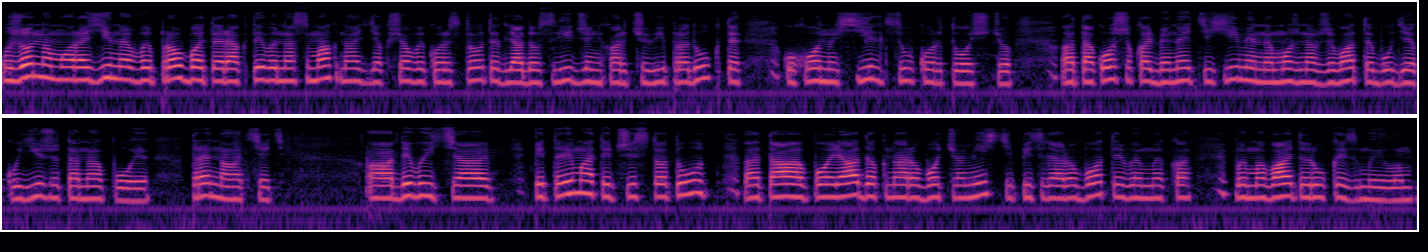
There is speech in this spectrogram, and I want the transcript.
У жодному разі не випробуйте реактиви на смак, навіть якщо використовуєте для досліджень харчові продукти, кухонну сіль, цукор тощо. А також у кабінеті хімії не можна вживати будь-яку їжу та напої. 13. А, дивіться, підтримати чистоту е, та порядок на робочому місці. Після роботи вимика... вимивайте руки з милом.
